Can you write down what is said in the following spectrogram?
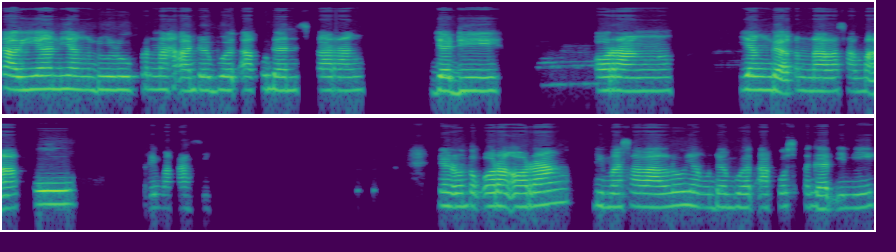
kalian yang dulu pernah ada buat aku dan sekarang jadi orang yang gak kenal sama aku, terima kasih. Dan untuk orang-orang di masa lalu yang udah buat aku setegar ini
